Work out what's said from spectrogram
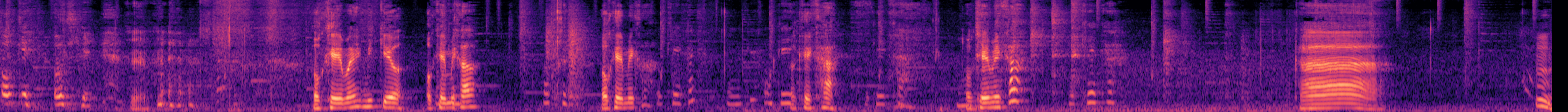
โอเคโอเค โอเค โอเคไหมมิเกลโอเคไหมคะโอเค โอเคไหมคะโอเคค่ะโอเคโอเค โอเคค่ะ โอเคค่ะ โอเคไหมคะโอเคค่ะ ค่ะ อืม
